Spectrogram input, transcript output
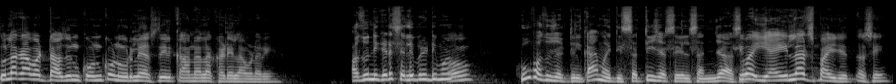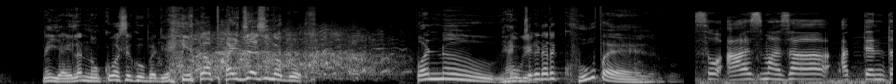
तुला काय वाटतं अजून कोण कोण उरले असतील कानाला खडे लावणारे? अजून इकडे सेलिब्रिटी म्हणून? हो. खूप असू शकतील. काय माहिती? सतीश असेल संजय असेल. किंवा यायलाच पाहिजेत असे. नाही यायला नको असे खूप आहेत. यायला पाहिजे अशी नको. पण ह्यांच्याकडे अरे खूप आहे. सो आज माझा अत्यंत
